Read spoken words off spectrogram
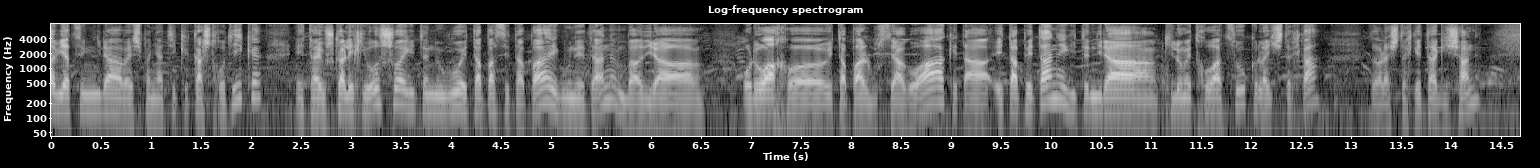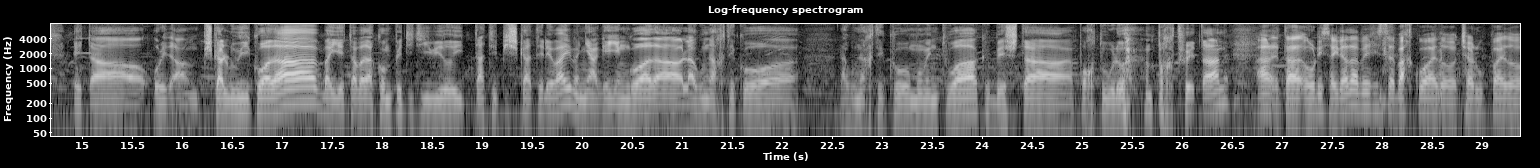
abiatzen gira ba, Espainiatik kastrotik eta Euskal Herri osoa egiten dugu etapaz etapa egunetan, ba dira oroak etapa luzeagoak eta etapetan egiten dira kilometro batzuk laisterka, edo laisterketa gisan. Eta hori da, pixka ludikoa da, bai eta bada kompetitibitate pixkat ere bai, baina gehiengoa da lagun arteko lagun arteko momentuak, besta portu portuetan. Ah, eta hori zaira da berriz barkoa edo txarupa edo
